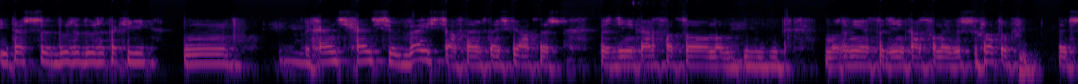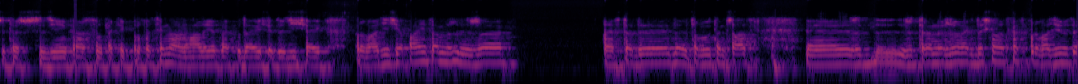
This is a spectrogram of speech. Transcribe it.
i też duży, duży taki... mm, chęć, chęć wejścia w ten, w ten świat też, też dziennikarstwa, co no, może nie jest to dziennikarstwo najwyższych lotów, czy też dziennikarstwo takie profesjonalne, ale jednak udaje się do dzisiaj prowadzić. Ja pamiętam, że Wtedy to był ten czas, e, że, że trener Żurek do Śląska wprowadził te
